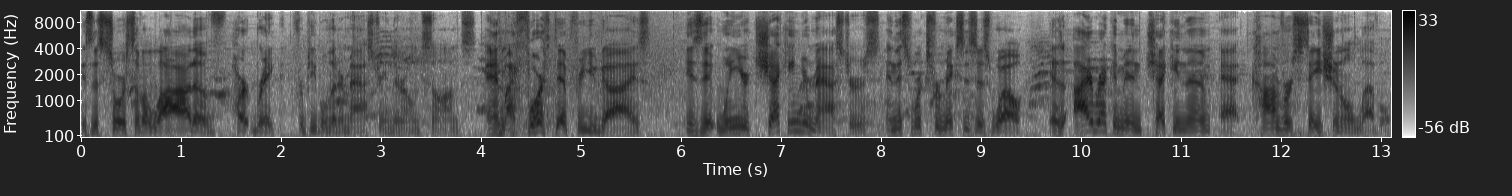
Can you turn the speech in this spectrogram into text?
is the source of a lot of heartbreak for people that are mastering their own songs. And my fourth tip for you guys is that when you're checking your masters, and this works for mixes as well, is I recommend checking them at conversational level.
